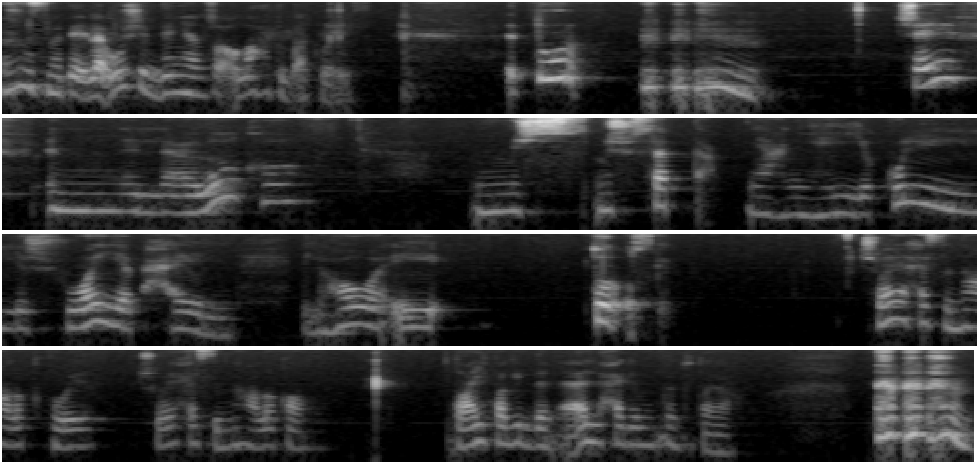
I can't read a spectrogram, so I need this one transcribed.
بس ما تقلقوش الدنيا إن شاء الله هتبقى كويسة. التور شايف إن العلاقة مش مش ثابتة. يعني هي كل شوية بحال اللي هو إيه ترقص كده شوية أحس إنها علاقة قوية. شوية أحس إنها علاقة ضعيفة جدا أقل حاجة ممكن تطيرها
